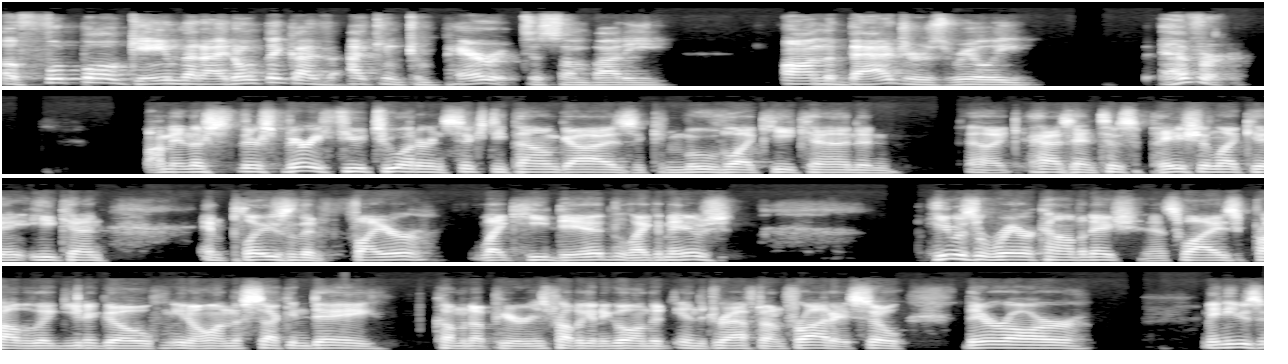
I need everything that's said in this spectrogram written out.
a football game that I don't think I've I can compare it to somebody on the Badgers really ever. I mean, there's there's very few 260 pound guys that can move like he can and like has anticipation like he, can and plays with a fire like he did. Like I mean, it was he was a rare combination. That's why he's probably going to go. You know, on the second day coming up here, he's probably going to go on the in the draft on Friday. So there are. I mean, he was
